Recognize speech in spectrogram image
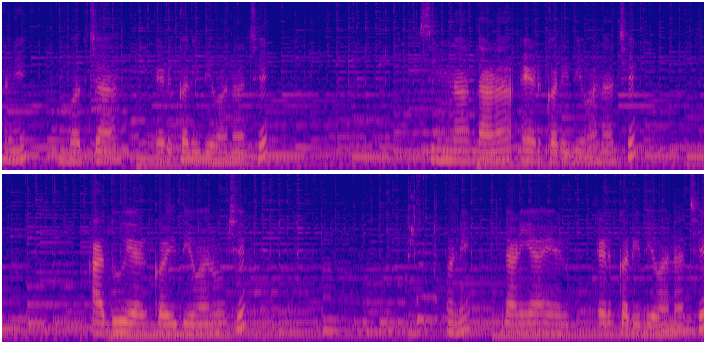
અને મરચાં એડ કરી દેવાના છે. સિંગના દાણા એડ કરી દેવાના છે. આદુ એડ કરી દેવાનું છે. અને દાણિયા એડ કરી દેવાના છે.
